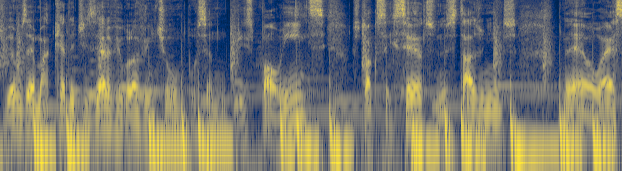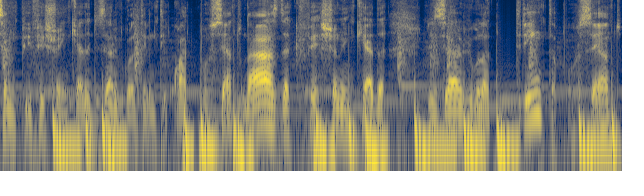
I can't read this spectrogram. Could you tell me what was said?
tivemos aí uma queda de 0,21% no principal índice, o estoque 600, nos Estados Unidos, né? O S&P fechou em queda de 0,34%, Nasdaq fechando em queda de 0,30%,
